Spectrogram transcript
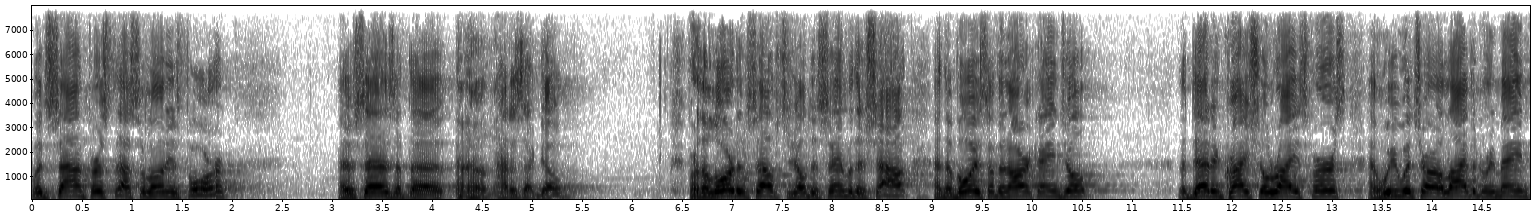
would sound, 1 Thessalonians 4, and it says that the, how does that go? For the Lord himself shall descend with a shout and the voice of an archangel. The dead in Christ shall rise first, and we which are alive and remain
